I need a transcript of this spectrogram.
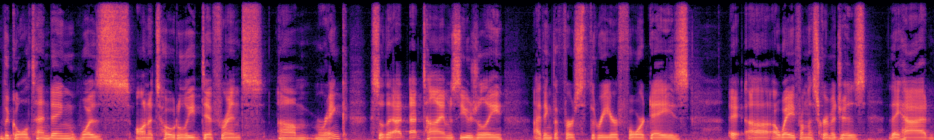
the goaltending was on a totally different um, rink. So that at, at, times, usually, I think the first three or four days uh, away from the scrimmages, they had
